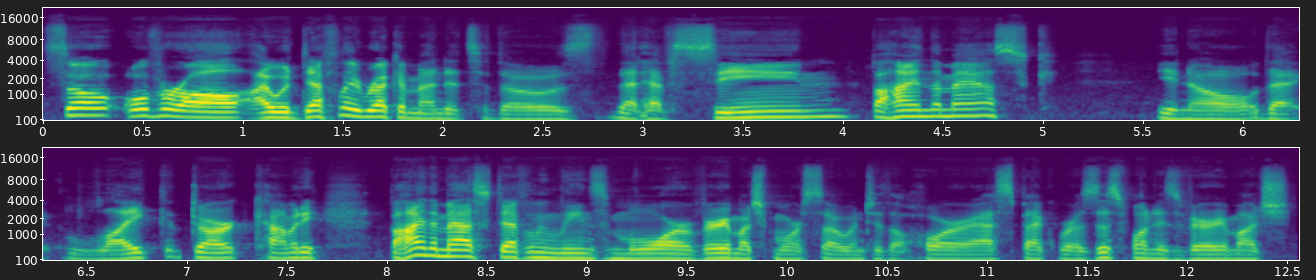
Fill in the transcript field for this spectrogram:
So overall, I would definitely recommend it to those that have seen Behind the Mask you know, that like dark comedy. Behind the Mask definitely leans more, very much more so into the horror aspect, whereas this one is very much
